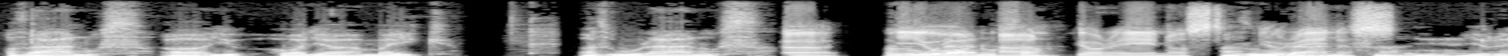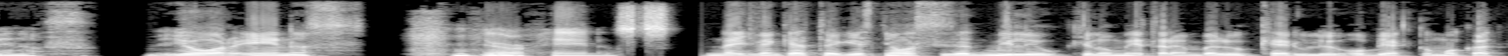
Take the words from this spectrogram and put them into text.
az ánusz, a, vagy a melyik? Az uránusz. Ö, Az jó, Uranusza? á, Uranus. Az Uranus. uránusz. Uranus. Your anus Uranus. 42,8 millió kilométeren belül kerülő objektumokat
